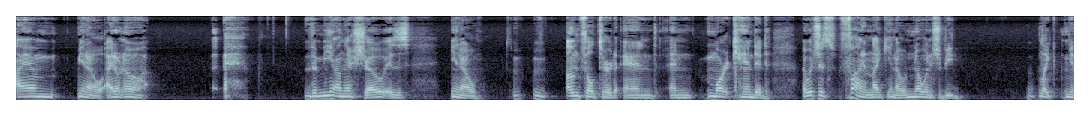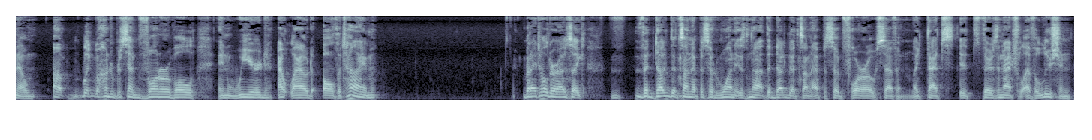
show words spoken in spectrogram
I am, you know, I don't know. The me on this show is, you know, unfiltered and and more candid, which is fine. Like you know, no one should be like you know uh, like 100% vulnerable and weird out loud all the time. But I told her I was like, the Doug that's on episode one is not the Doug that's on episode four oh seven. Like that's it's there's a natural evolution.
